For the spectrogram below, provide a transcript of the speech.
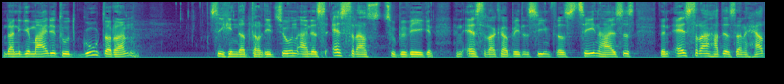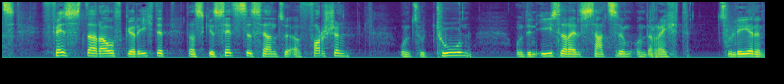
Und eine Gemeinde tut gut daran, sich in der Tradition eines Esras zu bewegen. In Esra Kapitel 7, Vers 10 heißt es, denn Esra hatte sein Herz fest darauf gerichtet, das Gesetz des Herrn zu erforschen und zu tun und in Israels Satzung und Recht zu lehren.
